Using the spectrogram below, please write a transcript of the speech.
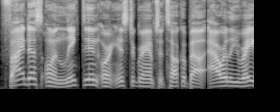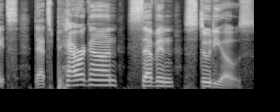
Find us on LinkedIn or Instagram to talk about hourly rates. That's Paragon 7 Studios.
